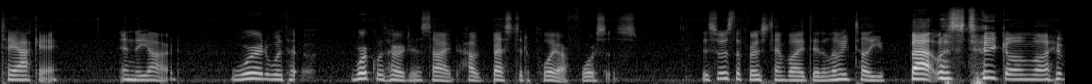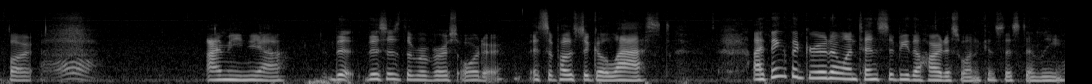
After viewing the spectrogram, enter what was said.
Teake in the yard. Word with her, work with her to decide how best to deploy our forces. This was the first temple I did, and let me tell you, that mistake on my part. I mean, yeah, th- this is the reverse order. It's supposed to go last. I think the Gerudo one tends to be the hardest one consistently.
